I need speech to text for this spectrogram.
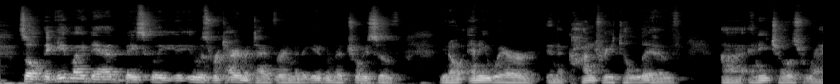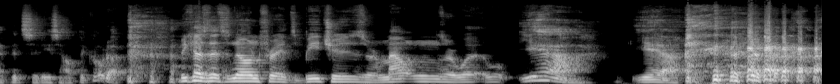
so they gave my dad basically, it was retirement time for him, and they gave him the choice of, you know, anywhere in a country to live. Uh, and he chose Rapid City, South Dakota. Because it's known for its beaches or mountains or what. yeah. Yeah.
